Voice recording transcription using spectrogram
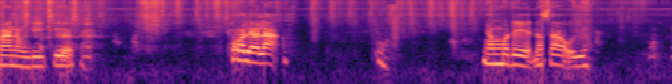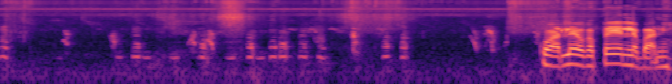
มาหนองดีเกลือค่ะพอแล้วล่ะยังโมเดดเนาะเศร้าอยู่กวาดแล้วก็เป็นแล้วบัดนี้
